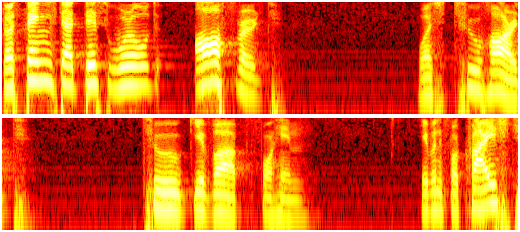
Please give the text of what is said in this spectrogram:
the things that this world offered, was too hard to give up for him even for Christ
